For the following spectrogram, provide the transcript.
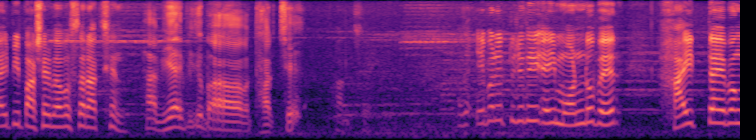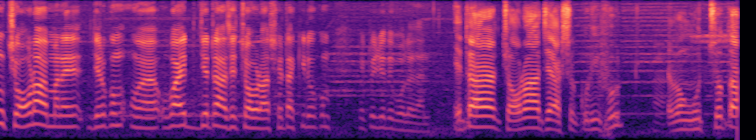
ভিআইপি পাশের ব্যবস্থা রাখছেন? হ্যাঁ ভিআইপি তো থাকছে। আচ্ছা। এবার একটু যদি এই মণ্ডপের হাইটটা এবং চওড়া মানে যেরকম ওয়াইড যেটা আছে চওড়া সেটা কীরকম একটু যদি বলে দেন। এটা চওড়া আছে একশো কুড়ি ফুট এবং উচ্চতা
